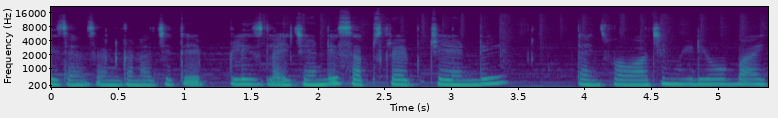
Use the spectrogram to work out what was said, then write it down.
డిజైన్స్ కనుక నచ్చితే ప్లీజ్ లైక్ చేయండి సబ్స్క్రైబ్ చేయండి. Thanks for watching video. Bye.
